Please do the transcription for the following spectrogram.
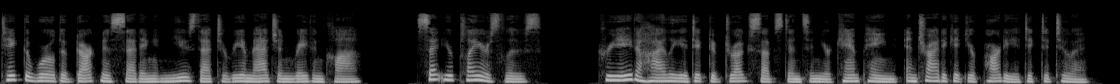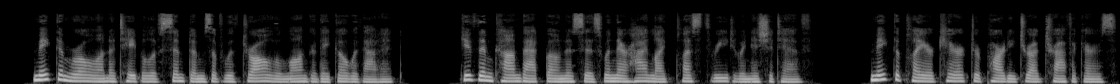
Take the World of Darkness setting and use that to reimagine Ravenloft. Set your players loose. Create a highly addictive drug substance in your campaign and try to get your party addicted to it. Make them roll on a table of symptoms of withdrawal the longer they go without it. Give them combat bonuses when they're high, like plus 3 to initiative. Make the player character party drug traffickers.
